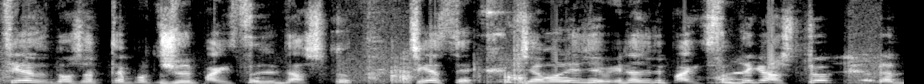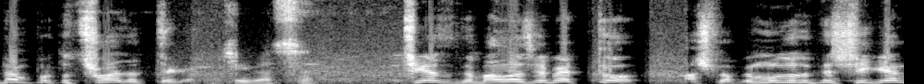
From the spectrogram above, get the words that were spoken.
ঠিক আছে দশ হাজার টাকা পড়তো শুধু পাকিস্তান যদি আসতো। ঠিক আছে? যেমন এই যে এটা যদি পাকিস্তান থেকে আসতো এটার দাম পড়তো ছয় হাজার টাকা। ঠিক আছে। ঠিক আছে বাংলাদেশের ব্যাট তো আসলে আপনি মূল্য দিতে শিখেন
